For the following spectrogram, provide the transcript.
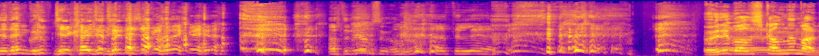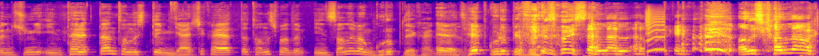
Neden grup diye kaydediyor diyecek amına koyayım. Hatırlıyor musun onu? Hatırlıyorum. Öyle bir alışkanlığım var benim çünkü internetten tanıştığım, gerçek hayatta tanışmadığım insanları ben grup diye kaydediyorum. Evet hep grup yaparız o insanlarla. Alışkanlığa bak.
